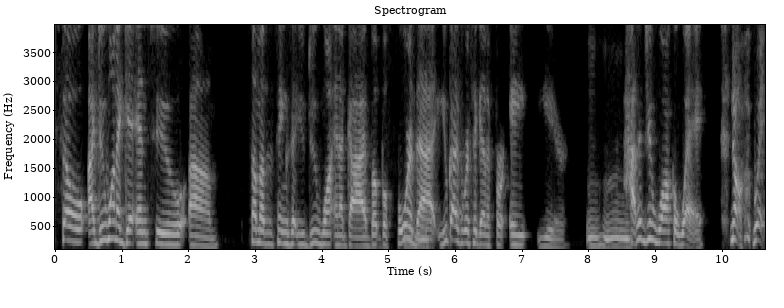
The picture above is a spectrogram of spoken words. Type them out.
So I do want to get into um, some of the things that you do want in a guy, but before Mhm. that, you guys were together for eight years. hmm How did you walk away? No, wait.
